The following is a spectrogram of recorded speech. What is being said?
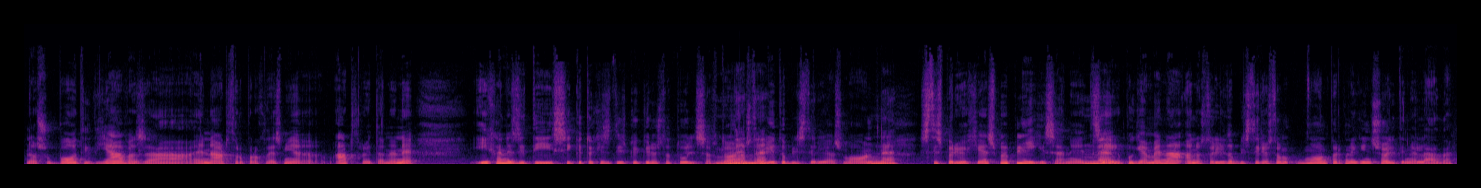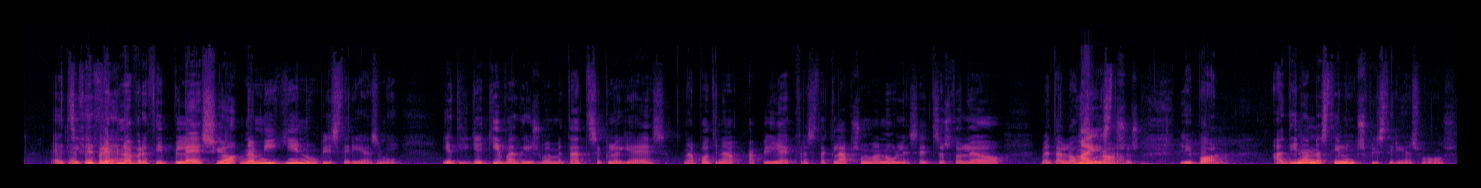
να σου πω ότι διάβαζα ένα άρθρο προχθές, μια άρθρο ήταν, ναι. Είχαν ζητήσει, και το είχε ζητήσει και ο κύριος Στατούλης αυτό, Ναι, αναστολή ναι. των πληστηριασμών Ναι. στις περιοχές που επλήγησαν, έτσι. Ναι. Που για μένα αναστολή των πληστηριασμών πρέπει να γίνει σε όλη την Ελλάδα. Έτσι, Ε, και βέβαια. πρέπει να βρεθεί πλαίσιο να μην γίνουν πληστηριασμοί. Γιατί για εκεί βαδίζουμε μετά τις εκλογές, να πω την α- απλή έκφραση, θα κλάψουν μανούλες. Έτσι σας το λέω με τα λόγου Μάλιστα. γνώσεως. Λοιπόν, αντί να αναστείλουν τους πληστηριασμούς,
